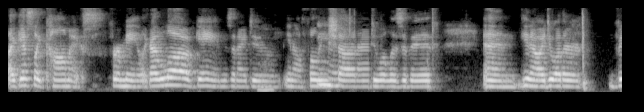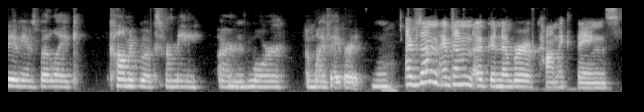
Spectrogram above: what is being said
I guess like comics for me. Like I love games and I do, mm. you know, Felicia mm-hmm. and I do Elizabeth and you know, I do other video games, but like comic books for me are Mhm. more of my favorite. I've done I've done a good number of comic things,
